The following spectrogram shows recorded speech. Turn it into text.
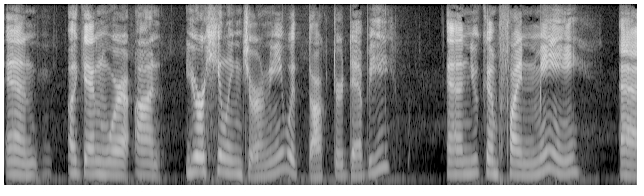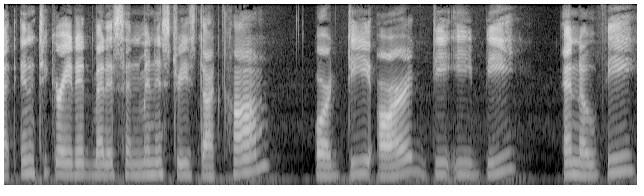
And again, we're on Your Healing Journey with Dr. Debbie. And you can find me at integratedmedicineministries.com or drdebnov.tep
